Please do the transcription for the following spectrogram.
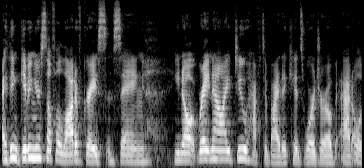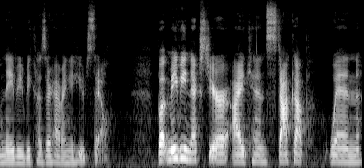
I think giving yourself a lot of grace and saying, you know, right now I do have to buy the kids' wardrobe at Old Navy because they're having a huge sale. But maybe next year I can stock up when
